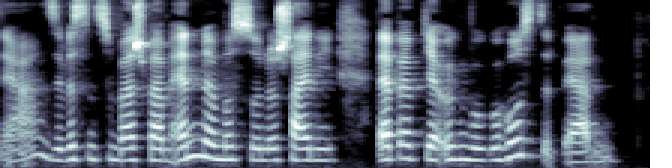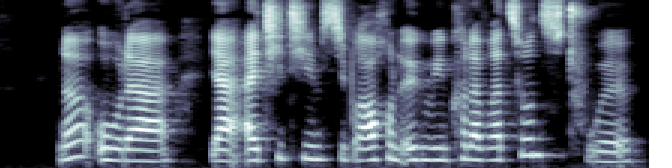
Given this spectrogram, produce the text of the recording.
Ja, Sie wissen zum Beispiel, am Ende muss so eine Shiny Web App ja irgendwo gehostet werden. Ne? Oder ja, IT-Teams, die brauchen irgendwie ein Kollaborationstool.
